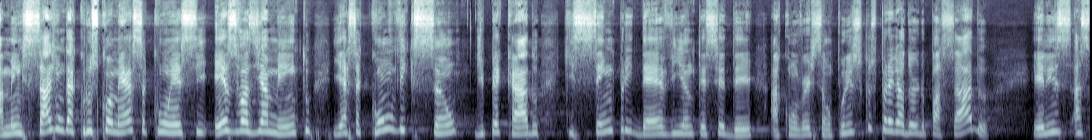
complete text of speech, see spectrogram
a mensagem da cruz começa com esse esvaziamento e essa convicção de pecado que sempre deve anteceder a conversão. Por isso que os pregadores do passado, eles, as,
